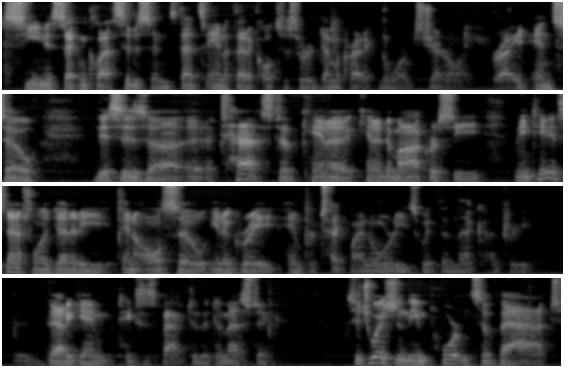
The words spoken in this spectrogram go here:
seen as second class citizens, that's antithetical to sort of democratic norms generally, right? And so this is a, a, test of can a, can a democracy maintain its national identity and also integrate and protect minorities within that country? That again takes us back to the domestic situation, the importance of that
